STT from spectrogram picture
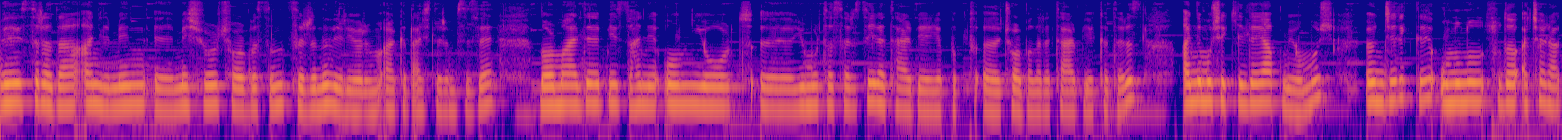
Ve sırada annemin e, meşhur çorbasının sırrını veriyorum arkadaşlarım size. Normalde biz hani un, yoğurt, e, yumurta sarısıyla terbiye yapıp e, çorbalara terbiye katarız. Annem o şekilde yapmıyormuş. Öncelikle ununu suda açarak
